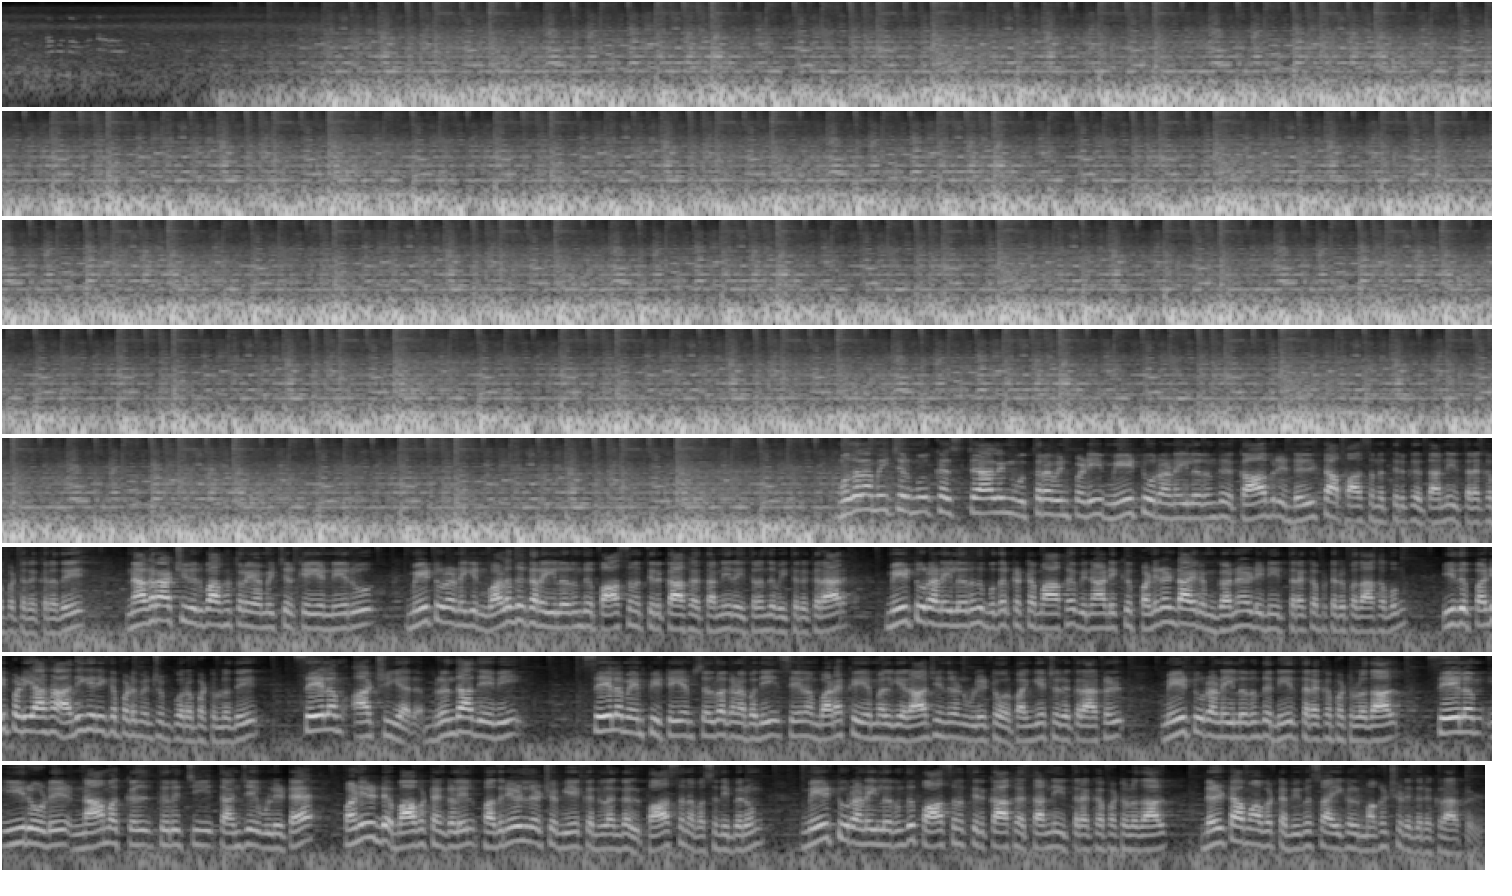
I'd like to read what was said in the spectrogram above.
முதலமைச்சர் மு ஸ்டாலின் உத்தரவின்படி மேட்டூர் அணையிலிருந்து காவிரி டெல்டா பாசனத்திற்கு தண்ணீர் திறக்கப்பட்டிருக்கிறது. நகராட்சி நிர்வாகத்துறை அமைச்சர் கே என் நேரு மேட்டூர் அணையின் வலது கரையிலிருந்து பாசனத்திற்காக தண்ணீரை திறந்து வைத்திருக்கிறார். மேட்டூர் அணையிலிருந்து முதற்கட்டமாக வினாடிக்கு பனிரெண்டாயிரம் கன அடி நீர் திறக்கப்பட்டிருப்பதாகவும் இது படிப்படியாக அதிகரிக்கப்படும் என்றும் கூறப்பட்டுள்ளது. சேலம் ஆட்சியர் Brindadevi Salem MP T M Selvaganapathi Salem வடக்கு எம்எல்ஏ ராஜேந்திரன் உள்ளிட்டோர் பங்கேற்றிருக்கிறார்கள். மேட்டூர் அணையிலிருந்து நீர் திறக்கப்பட்டுள்ளதால் சேலம் ஈரோடு நாமக்கல் திருச்சி தஞ்சை உள்ளிட்ட பனிரெண்டு மாவட்டங்களில் பதினேழு லட்சம் ஏக்கர் நிலங்கள் பாசன வசதி பெறும். மேட்டூர் அணையிலிருந்து பாசனத்திற்காக தண்ணீர் திறக்கப்பட்டுள்ளதால் டெல்டா மாவட்ட விவசாயிகள் மகிழ்ச்சியடைந்திருக்கிறார்கள்.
